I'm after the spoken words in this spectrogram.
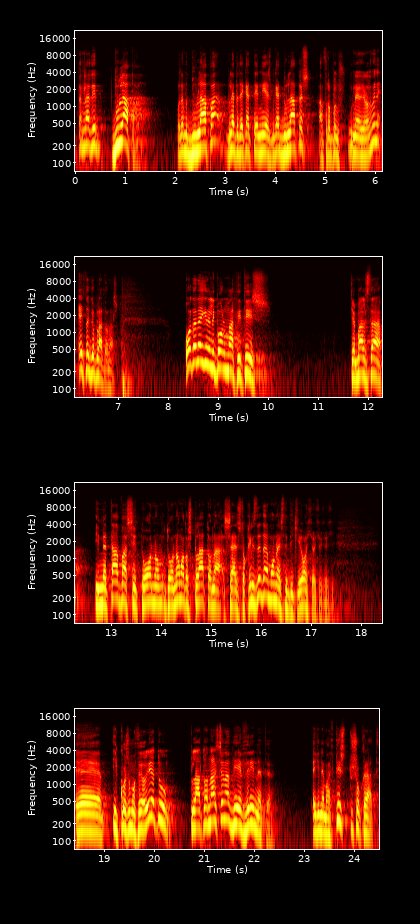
ήταν δηλαδή ντουλάπα. Οπότε με ντουλάπα, βλέπετε κάτι ταινίες με κάτι ντουλάπες, ανθρώπους που είναι γεροδομένοι, έτσι ήταν και ο Πλάτωνας. Όταν έγινε λοιπόν μαθητής και μάλιστα η μετάβαση του, ονο, του ονόματος Πλάτωνα σε Αριστοκλής δεν ήταν μόνο αισθητική, όχι, όχι, όχι. όχι. Ε, η κοσμοθεωρία του Πλάτωνα άρχισε να διευρύνεται. Έγινε μαθητής του Σοκράτη.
